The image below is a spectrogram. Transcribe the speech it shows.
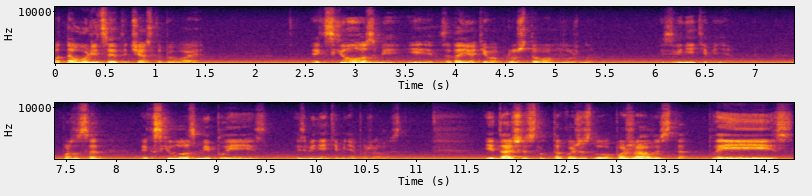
Вот на улице это часто бывает. Excuse me, и задаете вопрос, что вам нужно. Извините меня. Можно сказать excuse me, please. Извините меня, пожалуйста. И дальше такое же слово, пожалуйста, please,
